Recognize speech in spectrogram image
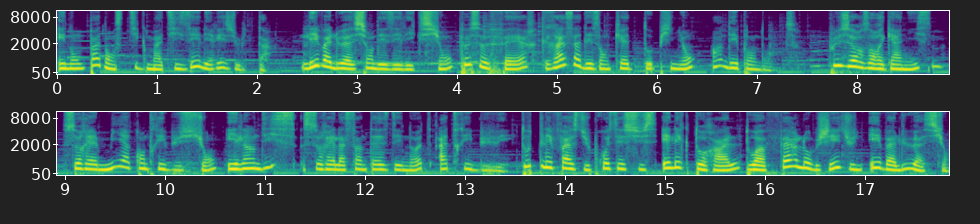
et non pas d'en stigmatiser les résultats. L'évaluation des élections peut se faire grâce à des enquêtes d'opinion indépendantes plusieurs organismes seraient mis à contribution et l'indice serait la synthèse des notes attribuées. Toutes les phases du processus électoral doivent faire l'objet d'une évaluation.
